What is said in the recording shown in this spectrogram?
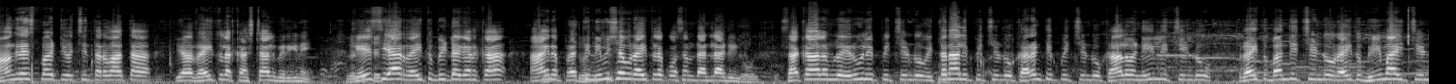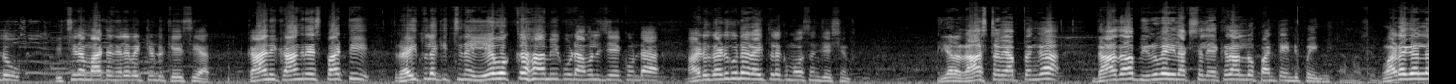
కాంగ్రెస్ పార్టీ వచ్చిన తర్వాత ఇవాళ రైతుల కష్టాలు పెరిగినాయి. కేసీఆర్ రైతు బిడ్డ గనక ఆయన ప్రతి నిమిషం రైతుల కోసం దండలాడిండు. సకాలంలో ఎరువులు ఇప్పించిండు విత్తనాలు ఇప్పించిండు కరెంట్ ఇప్పించిండు కాలువ నీళ్ళు ఇచ్చిండు రైతు బంద్ ఇచ్చిండు రైతు బీమా ఇచ్చిండు ఇచ్చిన మాట నిలబెట్టిండు కేసీఆర్. కానీ కాంగ్రెస్ పార్టీ రైతులకు ఇచ్చిన ఏ ఒక్క హామీ కూడా అమలు చేయకుండా అడుగడుగున రైతులకు మోసం చేసింది ఇలా రాష్ట్ర వ్యాప్తంగా దాదాపు ఇరవై లక్షల ఎకరాల్లో పంట ఎండిపోయింది. వడగళ్ళ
